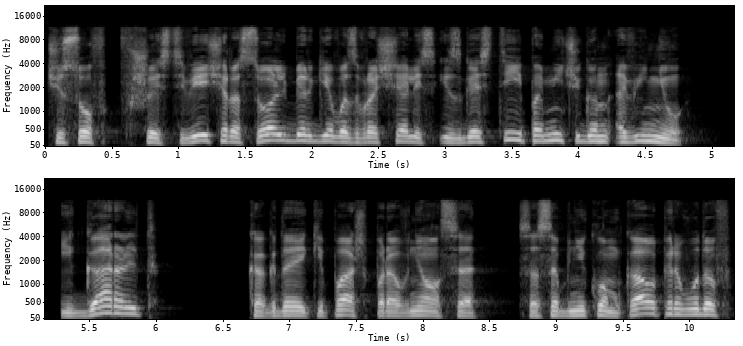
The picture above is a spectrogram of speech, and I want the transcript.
Часов в шесть вечера Сольберги возвращались из гостей по Мичиган-авеню, и Гарольд, когда экипаж поравнялся с особняком Каупервудов,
